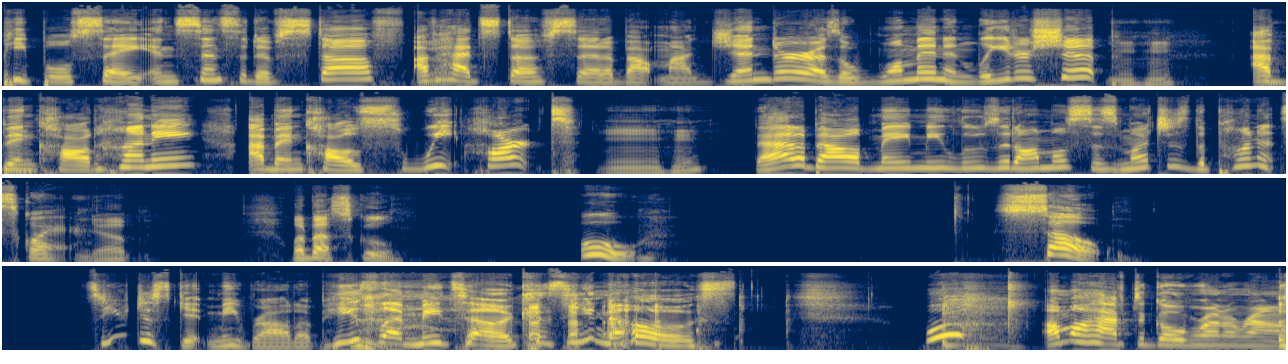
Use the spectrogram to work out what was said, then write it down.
People say insensitive stuff. I've had stuff said about my gender as a woman in leadership. Mm-hmm. I've been called honey. I've been called sweetheart. Mm-hmm. That about made me lose it almost as much as the Punnett Square. Yep. What about school? Ooh. So, so you just get me riled up. He's letting me tell because he knows. Woo, I'm gonna have to go run around.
